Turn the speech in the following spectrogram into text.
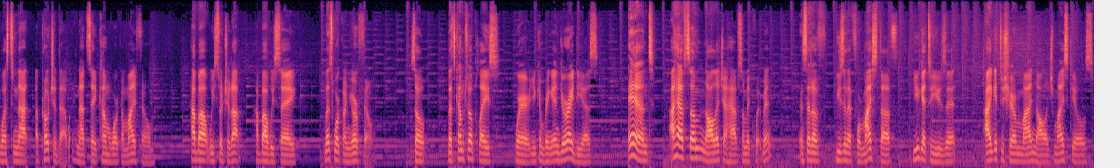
was to not approach it that way, not say, come work on my film. How about we switch it up? How about we say, let's work on your film? So let's come to a place where you can bring in your ideas and I have some knowledge, I have some equipment. Instead of using it for my stuff, you get to use it. I get to share my knowledge, my skills,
